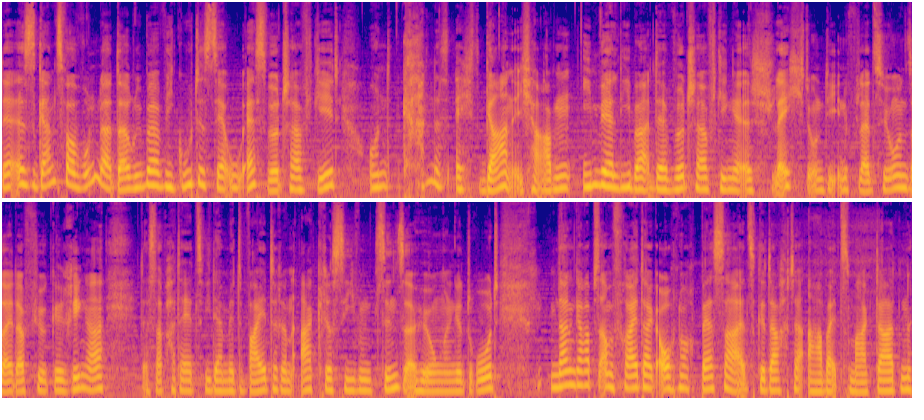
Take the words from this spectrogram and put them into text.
Der ist ganz verwundert darüber, wie gut es der US-Wirtschaft geht und kann es echt gar nicht haben. Ihm wäre lieber, der Wirtschaft ginge es schlecht und die Inflation sei dafür geringer. Deshalb hat er jetzt wieder mit weiteren aggressiven Zinserhöhungen gedroht. Dann gab es am Freitag auch noch besser als gedachte Arbeitsmarktdaten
